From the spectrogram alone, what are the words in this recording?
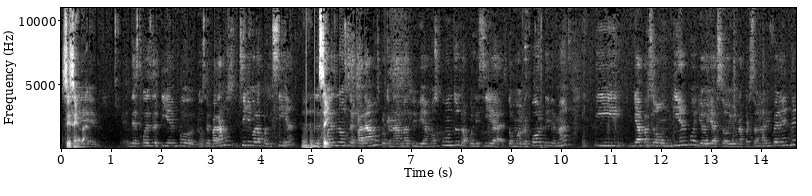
Sí, señora. Eh, después de tiempo nos separamos. Sí llegó la policía. Después sí. nos separamos porque nada más vivíamos juntos. La policía tomó el reporte y demás. Y ya pasó un tiempo. Yo ya soy una persona diferente.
